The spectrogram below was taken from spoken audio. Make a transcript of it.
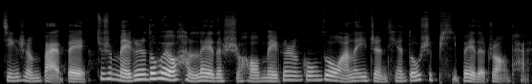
精神百倍。就是每个人都会有很累的时候，每个人工作完了一整天都是疲惫的状态。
